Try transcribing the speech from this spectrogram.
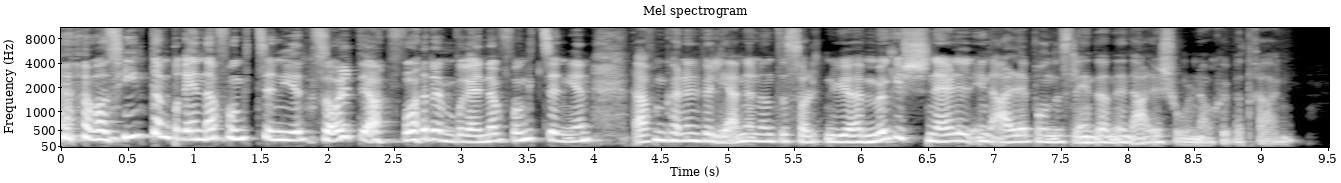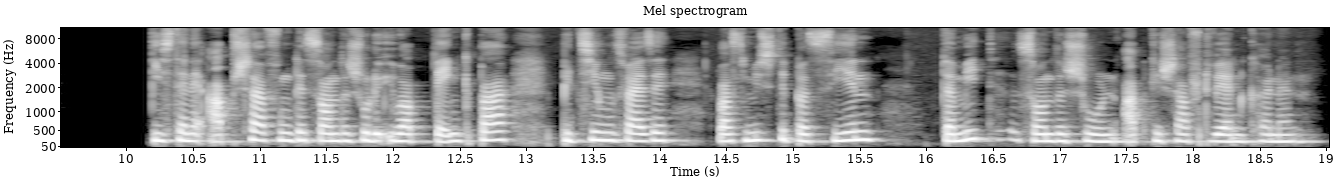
was hinterm Brenner funktioniert, sollte auch vor dem Brenner funktionieren. Davon können wir lernen und das sollten wir möglichst schnell in alle Bundesländer und in alle Schulen auch übertragen. Ist eine Abschaffung der Sonderschule überhaupt denkbar, beziehungsweise was müsste passieren, damit Sonderschulen abgeschafft werden können?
